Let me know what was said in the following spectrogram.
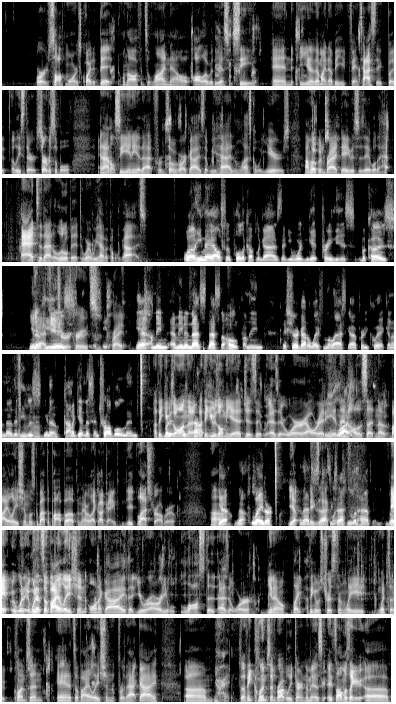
or sophomores quite a bit on the offensive line now, all over the SEC, and you know that might not be fantastic, but at least they're serviceable. And I don't see any of that from some of our guys that we had in the last couple of years. I'm hoping Brad Davis is able to ha- add to that a little bit to where we have a couple of guys. Well, he may also pull a couple of guys that you wouldn't get previous because, you know, yeah, he future is. recruits, right? Yeah, I mean, I mean, and that's that's the hope. I mean, they sure got away from the last guy pretty quick, and I know that he was, Mm-hmm. you know, kind of getting us in trouble. And I think he was it- on it the. kinda- I think he was on the edge as it as it were already, and Right. then all of a sudden a violation was about to pop up, and they were like, "Okay, last straw, bro." Um, yeah, no, later, Yep. and that's exactly. that's exactly what happened. But And when, when it's a violation on a guy that you were already lost, as it were, you know, like I think it was Tristan Lee went to Clemson, and it's a violation for that guy. Um, Right. I think Clemson probably turned them in. It's, it's almost like a, uh,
